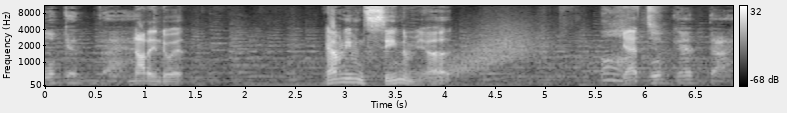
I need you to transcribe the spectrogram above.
Look at that. Not into it We haven't even seen them yet. Oh. yet. Look at that.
